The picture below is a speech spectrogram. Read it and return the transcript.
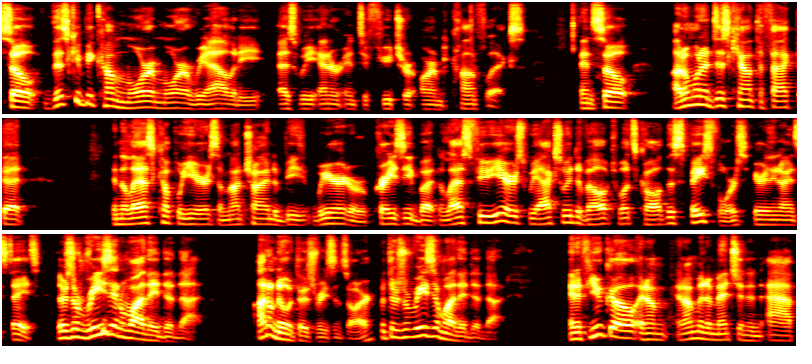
So this could become more and more a reality as we enter into future armed conflicts. And so I don't want to discount the fact that in the last couple years, I'm not trying to be weird or crazy, but the last few years, we actually developed what's called the Space Force here in the United States. There's a reason why they did that. I don't know what those reasons are, but there's a reason why they did that. And if you go and I'm and I'm going to mention an app,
